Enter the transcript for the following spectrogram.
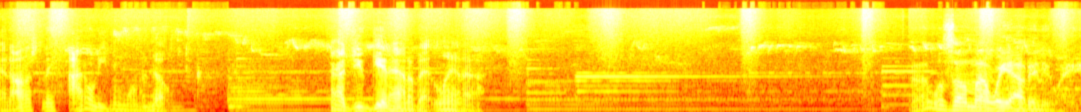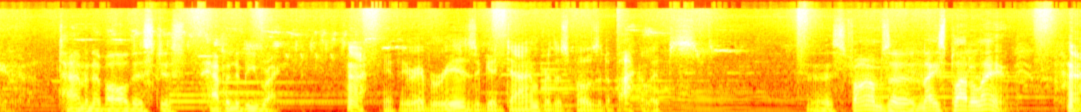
And honestly, I don't even want to know. How'd you get out of Atlanta? I was on my way out anyway. Timing of all this just happened to be right. Huh, if there ever is a good time for the supposed apocalypse. Uh, This farm's a nice plot of land. Huh,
